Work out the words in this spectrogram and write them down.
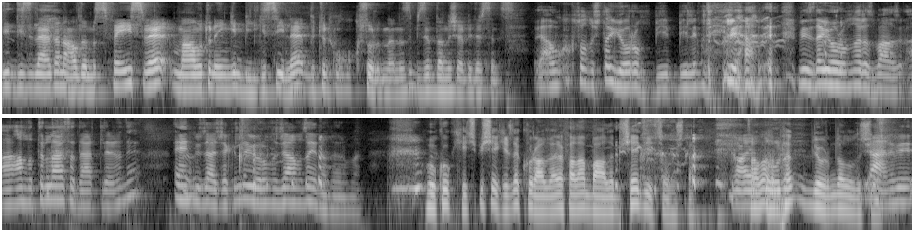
Di- dizilerden aldığımız face ve Mahmut'un engin bilgisiyle bütün hukuk sorunlarınızı bize danışabilirsiniz. Ya hukuk sonuçta yorum bir bilim değil yani. Biz de yorumlarız bazı anlatırlarsa dertlerini en güzel şekilde yorumlayacağımıza inanıyorum ben. Hukuk hiçbir şekilde kurallara falan bağlı bir şey değil sonuçta. Gayet doğru. Tamamen yorumdan oluşuyor. Yani bir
